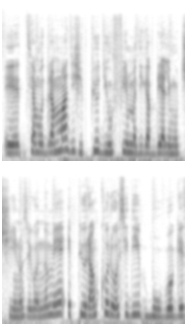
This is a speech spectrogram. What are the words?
E siamo drammatici più di un film di Gabriele Muccino, secondo me, e più rancorosi di Bugo, che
